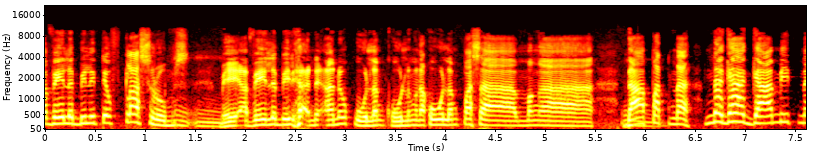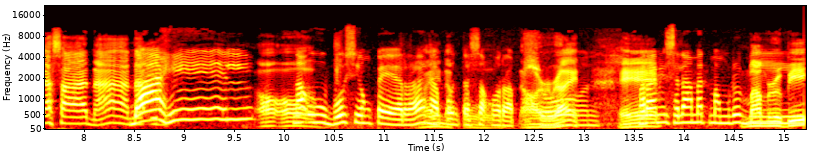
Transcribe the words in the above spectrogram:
availability of classrooms. May availability ano, ano kulang-kulang na kulang pa sa mga dapat na nagagamit na sana. Na- Dahil Oo. naubos yung pera, Ay, napunta naku. sa korupsyon. Alright. Eh, Maraming salamat, Ma'am Ruby. Ma'am Ruby,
